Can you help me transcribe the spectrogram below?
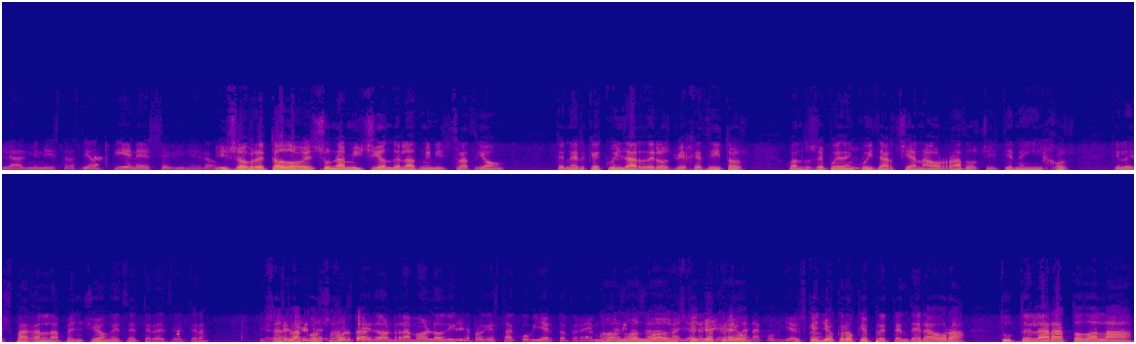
¿La administración tiene ese dinero? Y sobre todo, es una misión de la administración tener que cuidar de los viejecitos cuando se pueden cuidar si han ahorrado, si tienen hijos que les pagan la pensión, etcétera, etcétera. Esa es la cosa. Usted, don Ramón, lo dice porque está cubierto, pero hay no, no, no, es que yo creo, es que yo creo que pretender ahora tutelar a toda la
